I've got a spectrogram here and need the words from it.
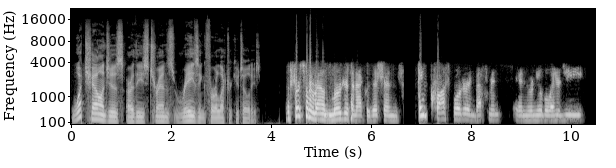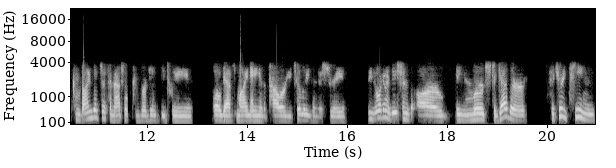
What challenges are these trends raising for electric utilities? The first one around mergers and acquisitions. Think cross-border investments in renewable energy combined with just a natural convergence between oil, gas, mining, and the power utilities industry, these organizations are being merged together. Security teams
